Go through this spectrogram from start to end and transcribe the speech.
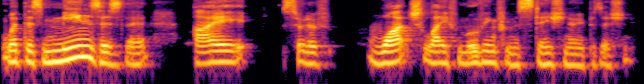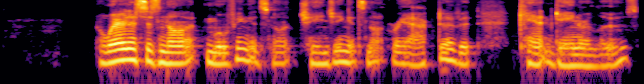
what this means is that I sort of watch life moving from a stationary position. Awareness is not moving, it's not changing, it's not reactive, it can't gain or lose.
